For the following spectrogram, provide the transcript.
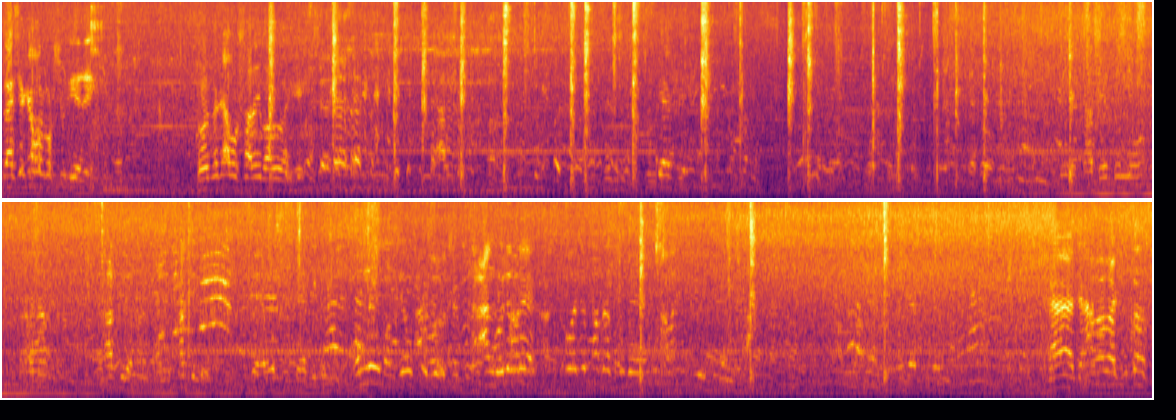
গ্যাসে কাপড় বস্তু দিয়ে ভালো লাগে কাজের জন্য তারা ছাড় দিল না মানে ছাড় দিল যে ওষুধ আছে। বললে মানুষে ওষুধ বলেছে, আং হইলে হ্যাঁ জাহানারা কি করছ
